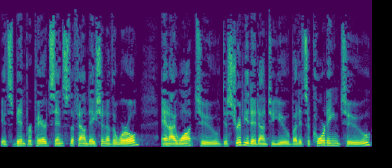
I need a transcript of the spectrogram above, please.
It's been prepared since the foundation of the world. And I want to distribute it unto you, but it's according to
